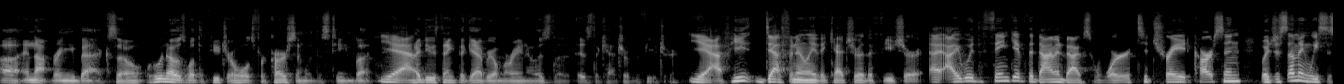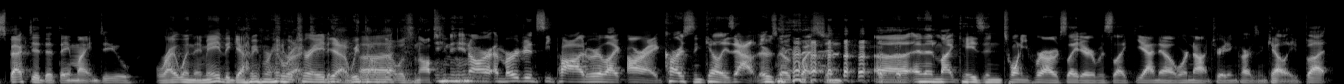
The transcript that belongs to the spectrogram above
uh, and not bring you back. So who knows what the future holds for Carson with this team? But Yeah. I do think that Gabriel Moreno is the is the catcher of the future. Yeah, he's definitely the catcher of the future. I, I would think if the Diamondbacks were to trade Carson, which is something we suspected that they might do right when they made the Gabby Moreno Correct. trade. Yeah, we thought uh, that was an option. in, in our emergency pod, we were like, all right, Carson Kelly's out. There's no question. uh, and then Mike Hazen, 24 hours later, was like, yeah, no, we're not trading Carson Kelly. But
